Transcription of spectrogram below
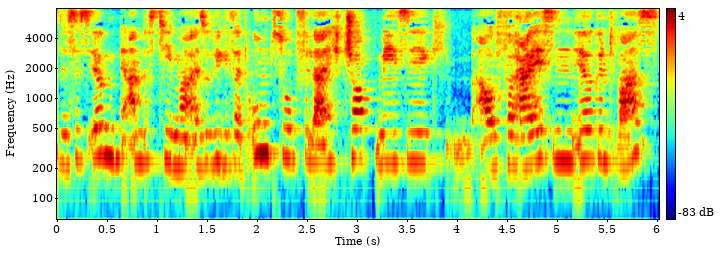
das ist irgendein anderes Thema. Also wie gesagt, Umzug vielleicht, jobmäßig, auf Reisen, irgendwas.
